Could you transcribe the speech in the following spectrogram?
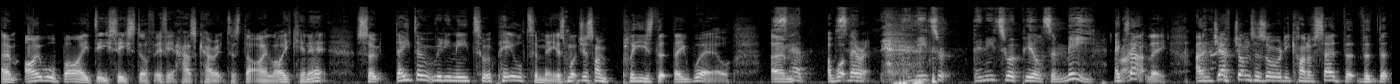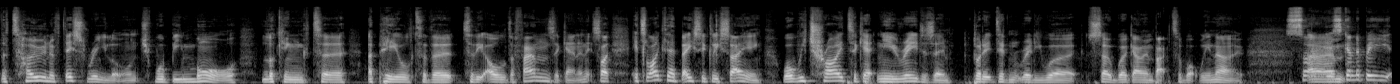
Um, I will buy DC stuff if it has characters that I like in it. So they don't really need to appeal to me as much as I'm pleased that they will. Um, Seb, what Seb, they're they need to they need to appeal to me. right? Exactly. And Geoff Johns has already kind of said that the, that the tone of this relaunch will be more looking to appeal to the to the older fans again. And it's like it's like they're basically saying, well, we tried to get new readers in, but it didn't really work, so we're going back to what we know. So Um, it's going to be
